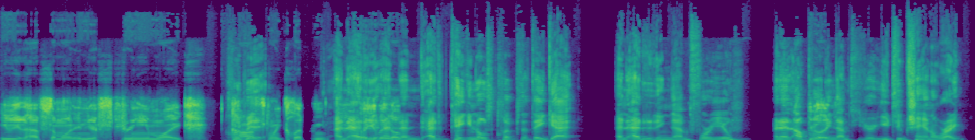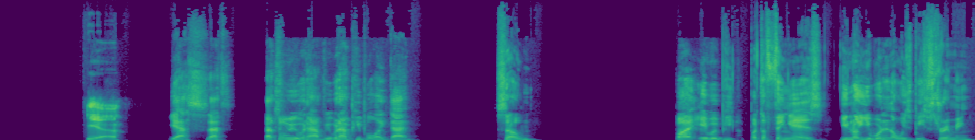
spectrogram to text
you could have someone in your stream like Clip it. constantly clipping. and edit you and like, then edit, taking those clips that they get and editing them for you and then uploading them to your YouTube channel, right? Yeah, Yes, that's that's what we would have. We would have people like that. So, but it would be. But the thing is, you know, you wouldn't always be streaming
